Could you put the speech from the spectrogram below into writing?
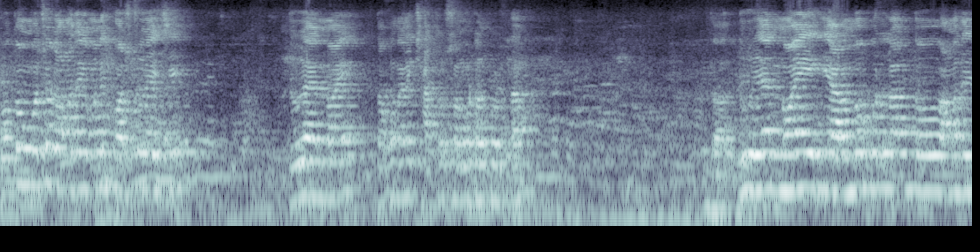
প্রথম বছর আমাদের অনেক কষ্ট হয়েছে দু হাজার নয়, তখন আমি ছাত্র সংগঠন করতাম। তো দু হাজার নয়ে যে আরম্ভ করলাম, তো আমাদের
